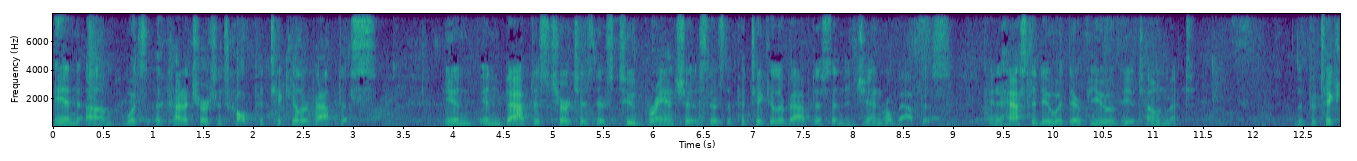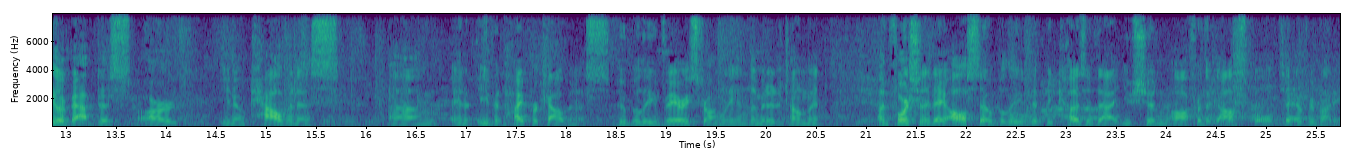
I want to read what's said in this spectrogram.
in um, what's a kind of church that's called Particular Baptists in, in Baptist churches, there's two branches there's the particular Baptist and the general Baptist. And it has to do with their view of the atonement. The particular Baptists are, you know, Calvinists um, and even hyper Calvinists who believe very strongly in limited atonement. Unfortunately, they also believe that because of that, you shouldn't offer the gospel to everybody.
